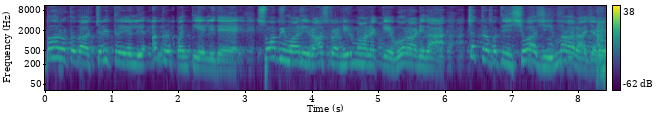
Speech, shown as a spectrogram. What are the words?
ಭಾರತದ ಚರಿತ್ರೆಯಲ್ಲಿ ಅಗ್ರಪಂಥಿಯಲ್ಲಿದೆ. ಸ್ವಾಭಿಮಾನಿ ರಾಷ್ಟ್ರ ನಿರ್ಮಾಣಕ್ಕೆ ಹೋರಾಡಿದ ಛತ್ರಪತಿ ಶಿವಾಜಿ ಮಹಾರಾಜರು.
